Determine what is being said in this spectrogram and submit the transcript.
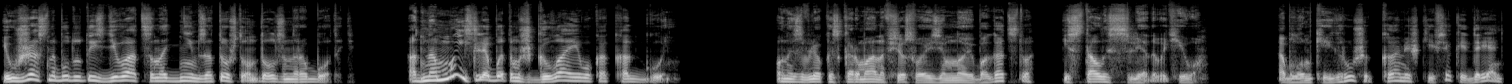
и ужасно будут издеваться над ним за то, что он должен работать. Одна мысль об этом жгла его, как огонь. Он извлек из кармана все свое земное богатство и стал исследовать его. Обломки игрушек, камешки и всякая дрянь.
